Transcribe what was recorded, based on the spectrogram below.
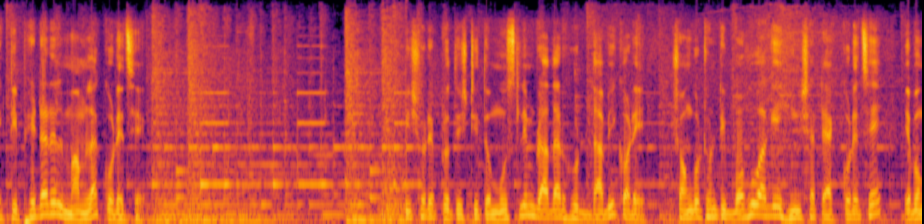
একটি ফেডারেল মামলা করেছে। মিশরে প্রতিষ্ঠিত মুসলিম ব্রাদারহুড দাবি করে, সংগঠনটি বহু আগে হিংসা ত্যাগ করেছে এবং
